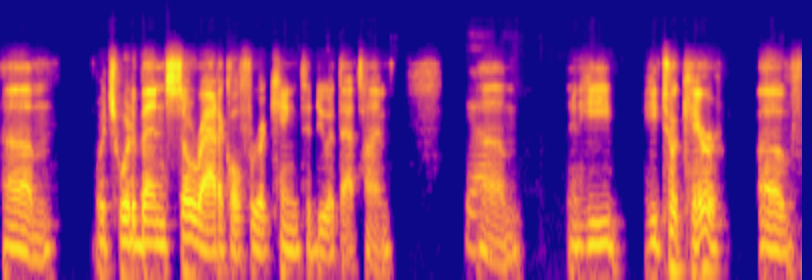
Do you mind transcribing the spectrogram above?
Um, which would have been so radical for a king to do at that time. Yeah. Um, and he he took care of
